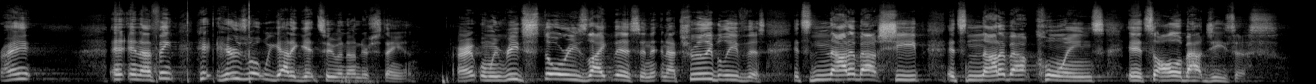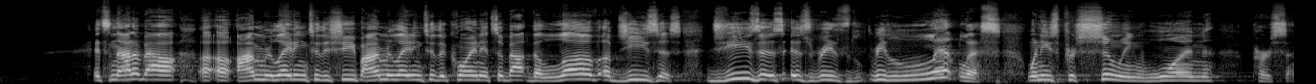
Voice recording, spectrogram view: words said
right? And, and I think here's what we got to get to and understand. All right, when we read stories like this, and, and I truly believe this, it's not about sheep, it's not about coins, it's all about Jesus. It's not about uh, uh, I'm relating to the sheep, I'm relating to the coin. It's about the love of Jesus. Jesus is re- relentless when he's pursuing one person.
